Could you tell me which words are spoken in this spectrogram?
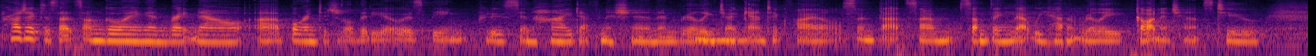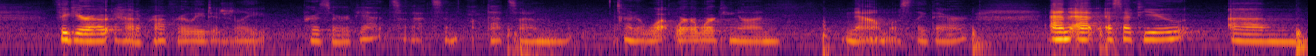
project is that's ongoing, and right now, uh, Born Digital Video is being produced in high definition and really gigantic files, and that's um, something that we haven't really gotten a chance to figure out how to properly digitally preserve yet. So that's um, that's um, kind of what we're working on now, mostly there. And at SFU, um,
